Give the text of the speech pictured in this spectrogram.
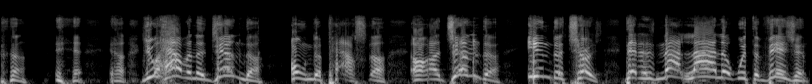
you have an agenda on the pastor, or agenda in the church that is not lined up with the vision,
